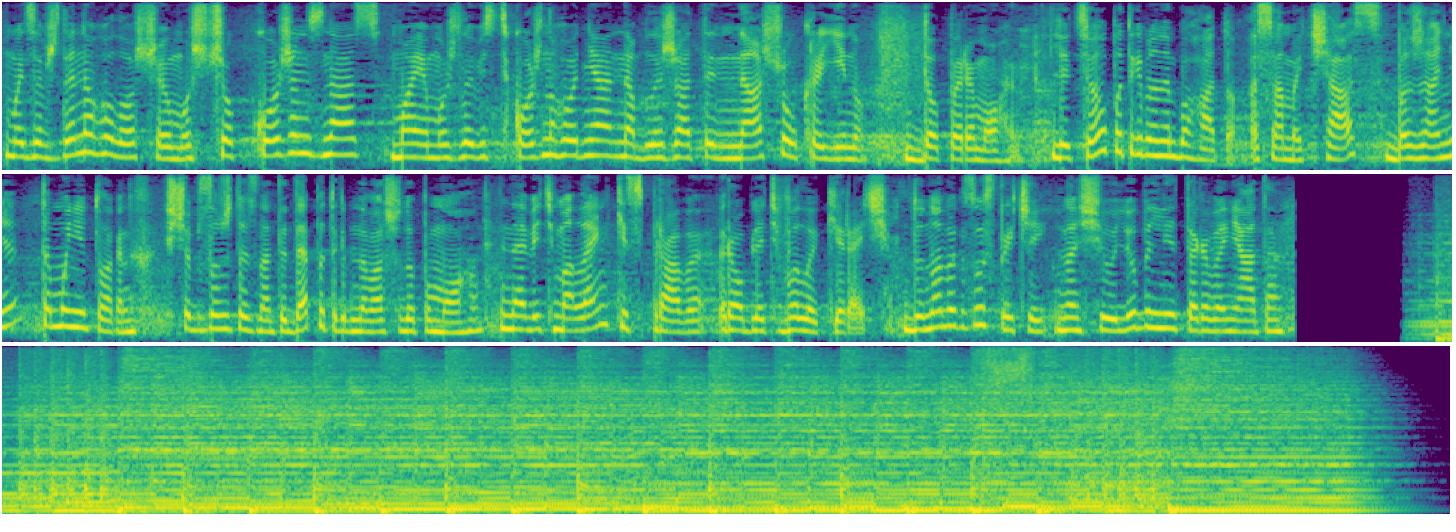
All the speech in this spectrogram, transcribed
Ми завжди наголошуємо, що кожен з нас має можливість кожного дня наближати нашу Україну до перемоги. Для цього потрібно небагато, а саме час, бажання та моніторинг, щоб завжди знати, де потрібна ваша допомога. Навіть маленькі справи роблять великі речі. До нових зустрічей, наші улюблені теревенята.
